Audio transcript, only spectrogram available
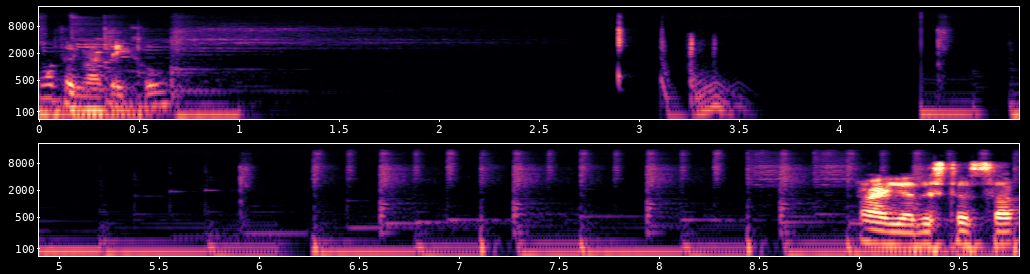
Orbit might be cool. Alright, yeah, this does suck.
